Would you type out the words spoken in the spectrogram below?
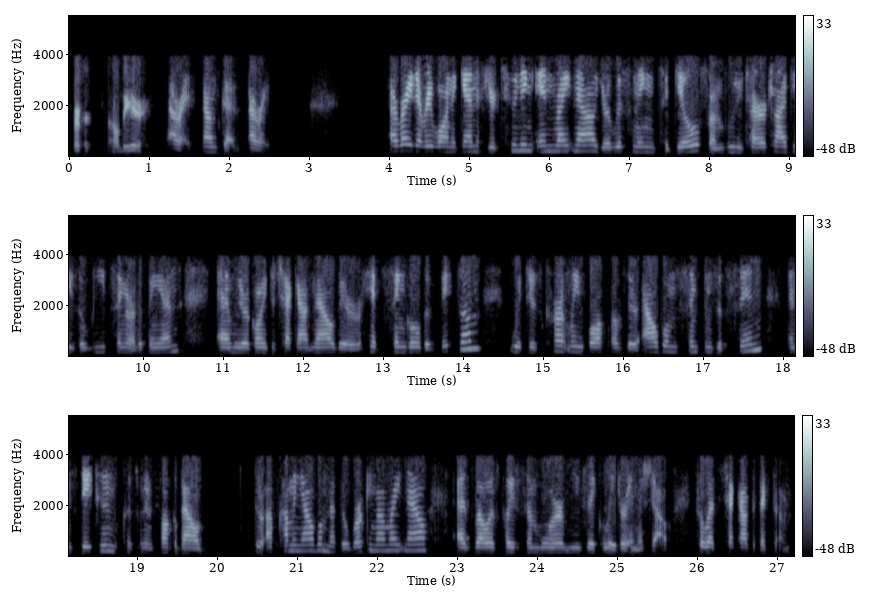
Perfect. I'll be here. All right. Sounds good. All right. All right, everyone. Again, if you're tuning in right now, you're listening to Gil from Voodoo Terror Tribe. He's the lead singer of the band. And we are going to check out now their hit single, The Victim, which is currently off of their album, Symptoms of Sin. And stay tuned because we're going to talk about their upcoming album that they're working on right now, as well as play some more music later in the show. So let's check out The Victim.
